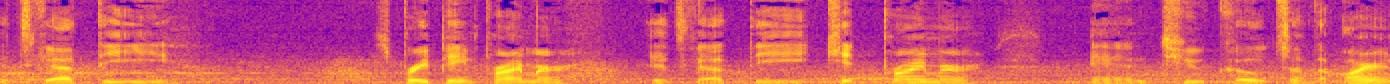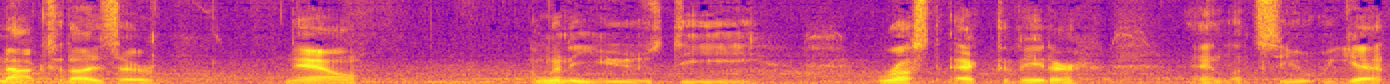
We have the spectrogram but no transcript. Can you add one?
it's got the spray paint primer. It's got the kit primer and two coats of the iron oxidizer. Now I'm going to use the rust activator and let's see what we get.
